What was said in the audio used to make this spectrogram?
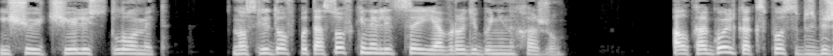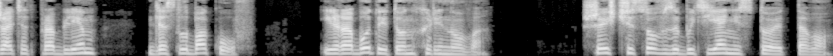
еще и челюсть ломит. Но следов потасовки на лице я вроде бы не нахожу. Алкоголь как способ сбежать от проблем для слабаков. И работает он хреново. Шесть часов забытья не стоит того.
